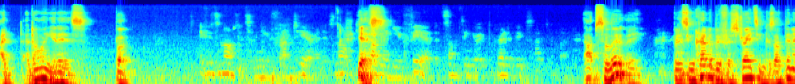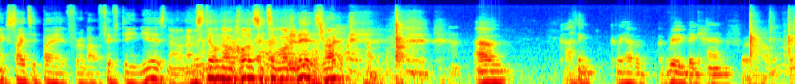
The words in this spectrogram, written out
I, I don't think it is. But If it's not, it's a new frontier, and it's not Yes. something you fear, but something you're incredibly excited by. absolutely. But it's incredibly frustrating because I've been excited by it for about 15 years now, and I'm still no closer to what it is, right? Um, I think can we have a, a really big hand for, for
